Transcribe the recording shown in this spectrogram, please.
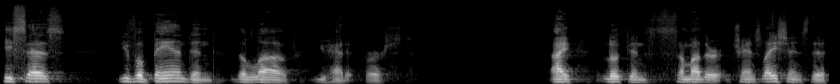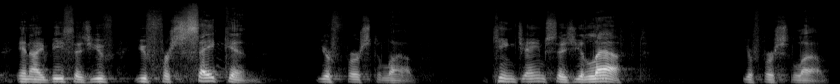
He says, You've abandoned the love you had at first. I looked in some other translations. The NIV says, You've, you've forsaken your first love. King James says, You left your first love.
